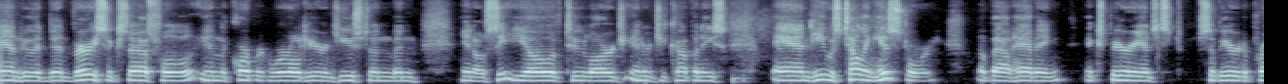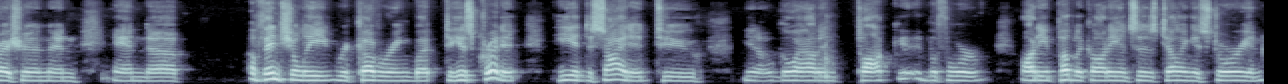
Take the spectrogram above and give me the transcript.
man who had been very successful in the corporate world here in Houston, been, you know, CEO of two large energy companies. And he was telling his story about having experienced severe depression and and uh, eventually recovering. But to his credit, he had decided to, you know, go out and talk before audience, public audiences, telling his story and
